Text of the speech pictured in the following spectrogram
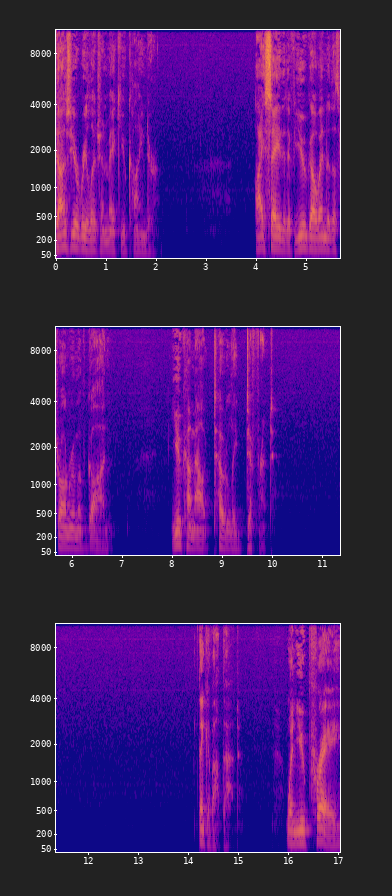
Does your religion make you kinder? I say that if you go into the throne room of God, you come out totally different. Think about that. When you pray,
